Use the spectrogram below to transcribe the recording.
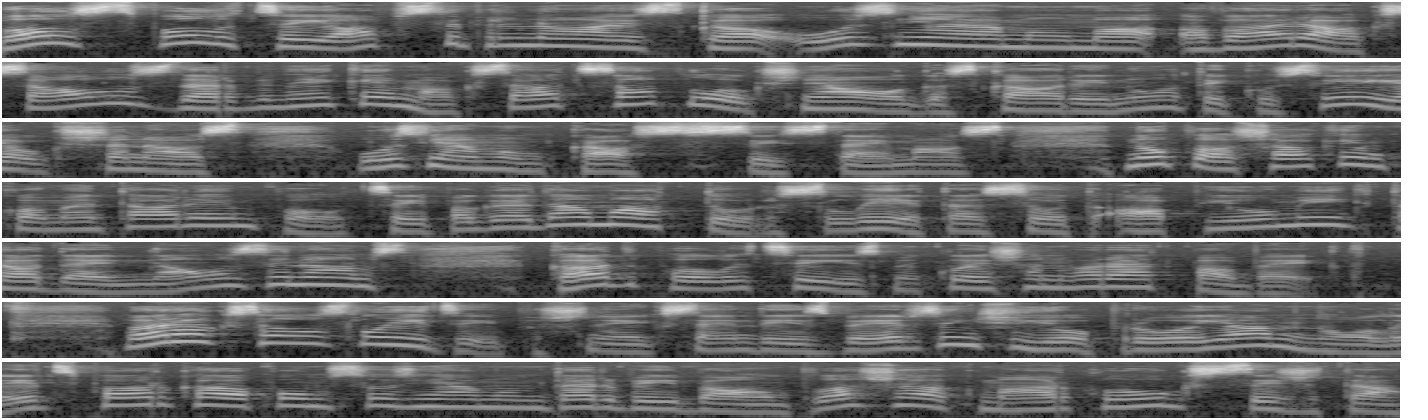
Valsts policija apstiprinājusi, ka uzņēmuma vairāk saules darbiniekiem maksātas aplokšņa algas, kā arī notikusi iejaukšanās uzņēmuma kases sistēmās. No plašākiem komentāriem policija pagaidām atturas. Lieta esot apjomīga, tādēļ nav zināms, kad policija izmeklēšanu varētu pabeigt. Vairāk saules līdzīpašnieks Endijs Bērziņš joprojām noliedz pārkāpumus uzņēmuma darbībā un plašāk Mārka Lūgas sižetā.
